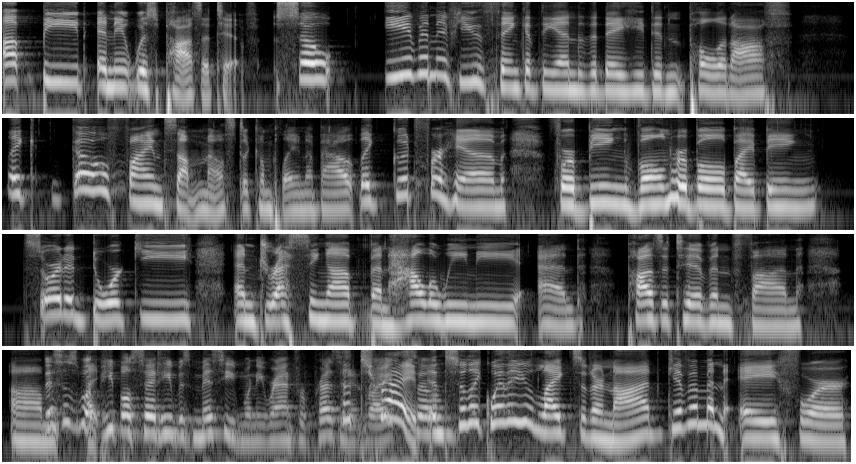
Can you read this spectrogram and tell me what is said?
upbeat and it was positive. So even if you think at the end of the day he didn't pull it off, like go find something else to complain about. Like good for him for being vulnerable by being sort of dorky and dressing up and Halloweeny and positive and fun. Um, this is what people said he was missing when he ran for president, That's right. So- and so, like, whether you liked it or not, give him an A for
